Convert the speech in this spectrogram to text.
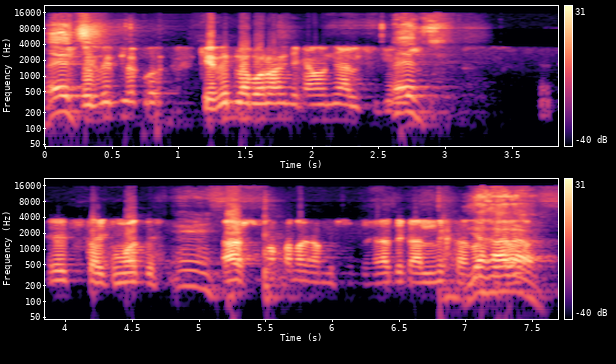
108. Έτσι. Και δίπλα, και δίπλα μπορεί να είναι και κανένα άλλη συγκίνηση. Έτσι. Έτσι τα κοιμάται. Ας να πάμε να γαμίσουμε. Άντε καλή νύχτα. να Για είστε καλά.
